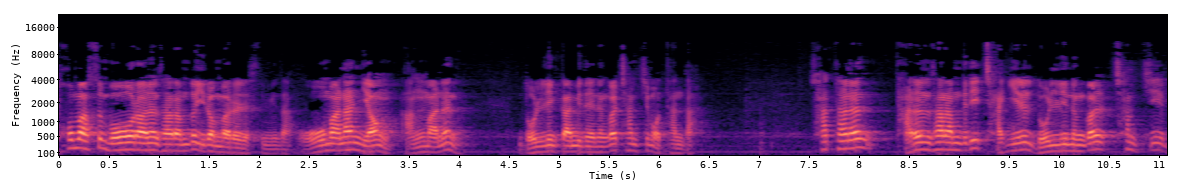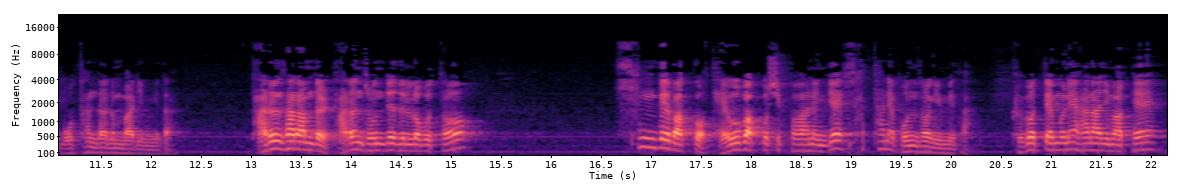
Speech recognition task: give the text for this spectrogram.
토마스 모어라는 사람도 이런 말을 했습니다. 오만한 영, 악마는 놀림감이 되는 걸 참지 못한다. 사탄은 다른 사람들이 자기를 놀리는 걸 참지 못한다는 말입니다. 다른 사람들, 다른 존재들로부터 숭배받고 대우받고 싶어 하는 게 사탄의 본성입니다. 그것 때문에 하나님 앞에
